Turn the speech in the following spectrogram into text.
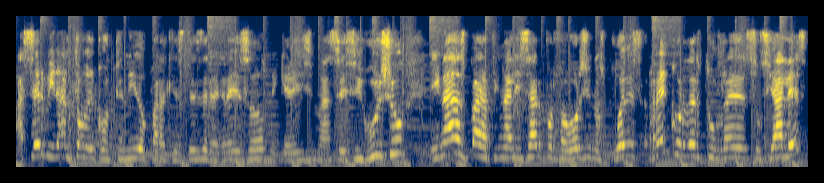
hacer viral todo el contenido para que estés de regreso, mi queridísima Ceci Gushu. Y nada, para finalizar, por favor, si nos puedes recordar tus redes sociales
